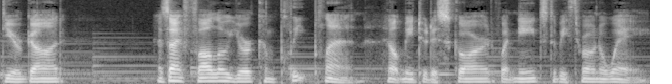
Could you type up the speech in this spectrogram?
Dear God, as I follow your complete plan, help me to discard what needs to be thrown away,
